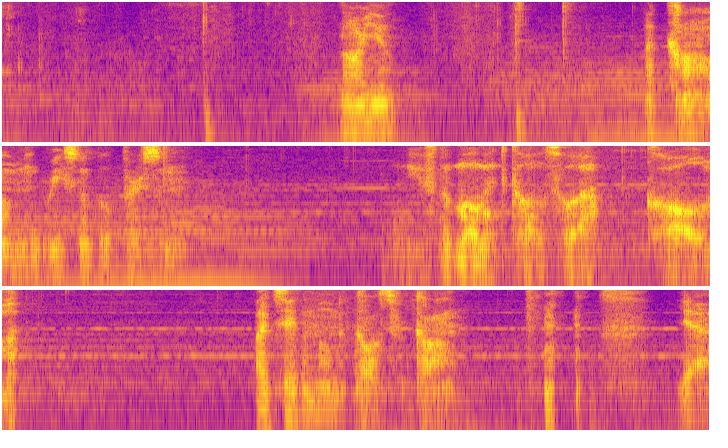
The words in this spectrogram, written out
Are you? A calm and reasonable person. If the moment calls for calm. I'd say the moment calls for calm. yeah.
